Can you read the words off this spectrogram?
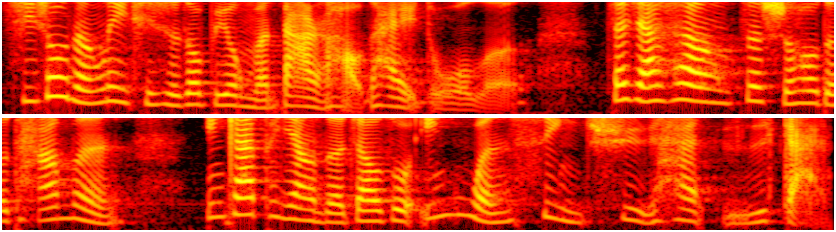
吸收能力其实都比我们大人好太多了。再加上这时候的他们，应该培养的叫做英文兴趣和语感，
